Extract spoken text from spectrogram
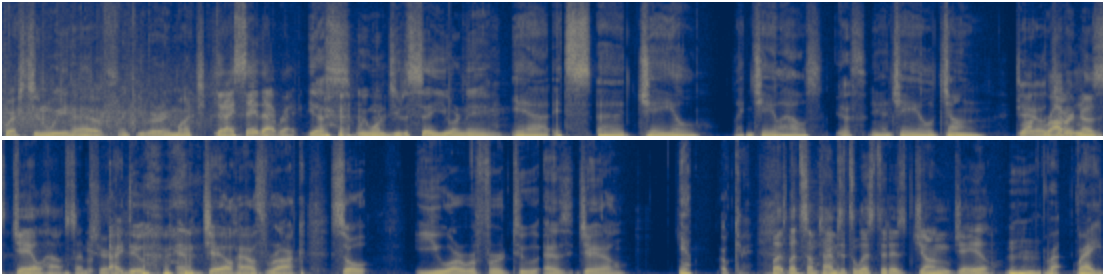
question we have. Thank you very much. Did I say that right? Yes, we wanted you to say your name. Yeah, it's uh, Jaeil, like jailhouse. Yes, Yeah, Jaeil Jung. Jaeil Robert Jump. knows Jailhouse, I'm sure. I do. And Jailhouse Rock. So you are referred to as Jaeil? Yep. Okay. But but sometimes it's listed as Jung Jaeil. Mm, right. Right.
